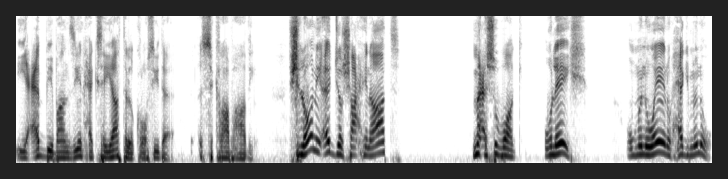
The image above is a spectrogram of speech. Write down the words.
يعبي بنزين حق سيارته الكروسيدا السكراب هذه. شلون يأجر شاحنات مع سواق؟ وليش؟ ومن وين؟ وحق منو؟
